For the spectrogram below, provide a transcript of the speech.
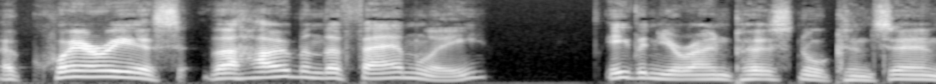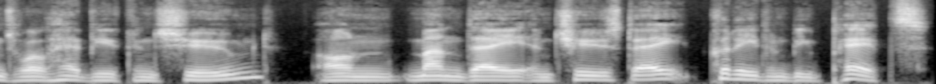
Aquarius, the home and the family, even your own personal concerns will have you consumed on Monday and Tuesday. Could even be pets.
